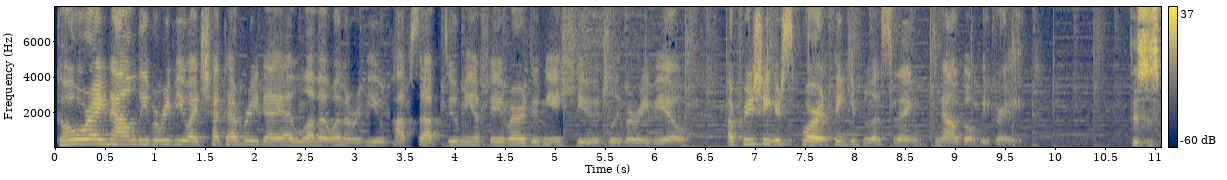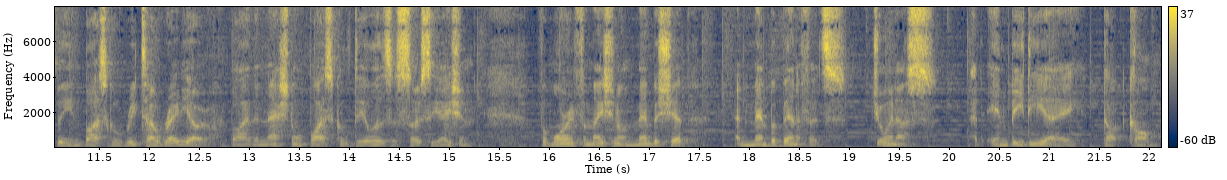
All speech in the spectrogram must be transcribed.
Go right now, leave a review. I check every day. I love it when a review pops up. Do me a favor, do me a huge, leave a review. Appreciate your support. Thank you for listening. Now go be great. This has been Bicycle Retail Radio by the National Bicycle Dealers Association. For more information on membership and member benefits, join us at nbda.com.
